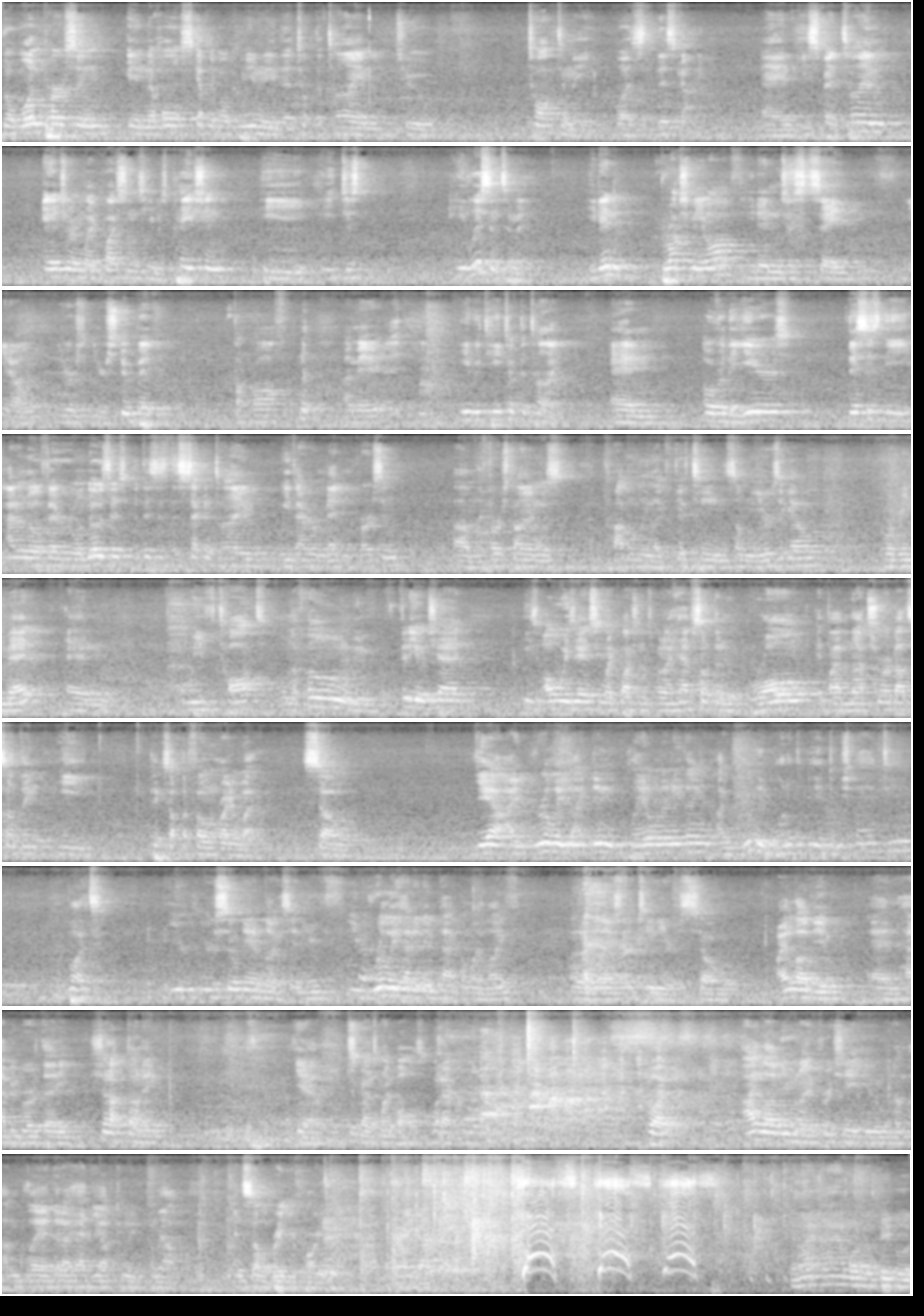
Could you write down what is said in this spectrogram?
the one person in the whole skeptical community that took the time to talk to me was this guy. And he spent time answering my questions. He was patient. He, he just, he listened to me. He didn't brush me off. He didn't just say, you know, you're, you're stupid, fuck off. I mean, he, he, he took the time. And over the years, this is the, I don't know if everyone knows this, but this is the second time we've ever met in person. Um, the first time was probably like 15 some years ago where we met and we've talked on the phone, we've video chat. He's always answering my questions. When I have something wrong, if I'm not sure about something, he picks up the phone right away. So, yeah, I really, I didn't plan on anything. I really wanted to be a douchebag to you, but you're, you're so damn nice, and you've, you've really had an impact on my life over the last 15 years. So, I love you, and happy birthday. Shut up, Dunning. Yeah, scratch my balls, whatever. But I love you and I appreciate you, and I'm, I'm glad that I had the opportunity to come out and celebrate your party. There you go. Kiss, kiss, kiss. And I, I am one of the people who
